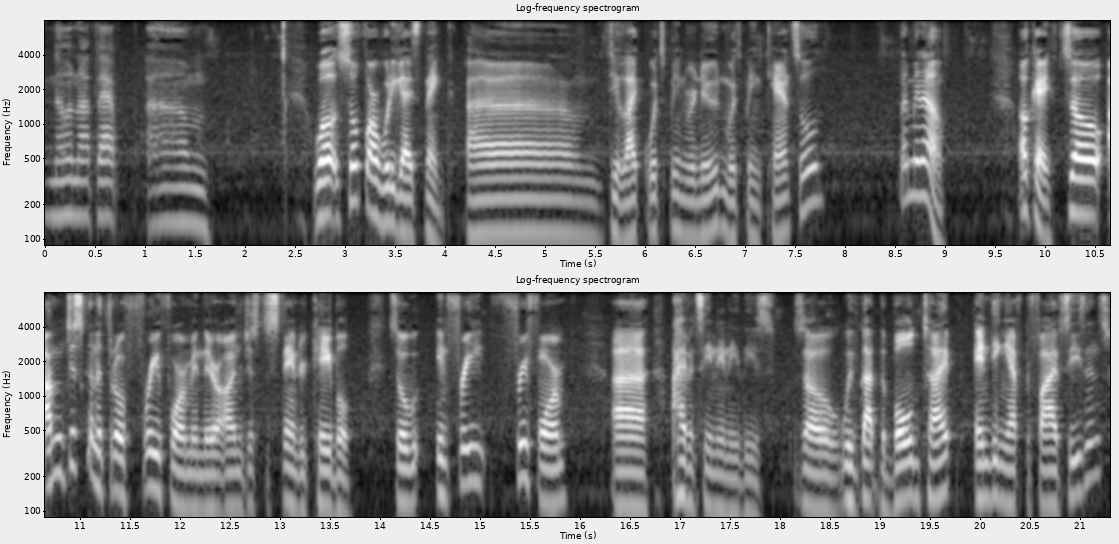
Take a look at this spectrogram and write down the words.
no, not that. Um, well, so far, what do you guys think? Um, do you like what's being renewed and what's being canceled? Let me know. Okay, so I'm just gonna throw freeform in there on just a standard cable. So in free freeform, uh, I haven't seen any of these. So we've got the bold type ending after five seasons.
